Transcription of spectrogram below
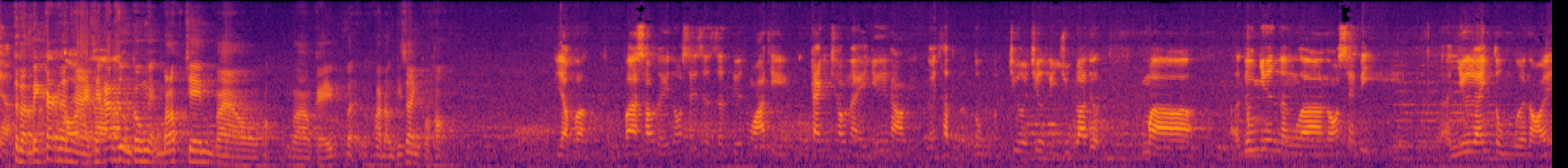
Dạ. tức là bên các ngân hàng sẽ ờ, áp dụng công nghệ blockchain vào vào cái hoạt động kinh doanh của họ. Dạ vâng. Và sau đấy nó sẽ dần dần tiến hóa thì bức tranh sau này như thế nào thì nói thật là Tùng vẫn chưa chưa hình dung ra được. Nhưng mà ờ, đương nhiên rằng là nó sẽ bị ờ, như anh Tùng vừa nói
